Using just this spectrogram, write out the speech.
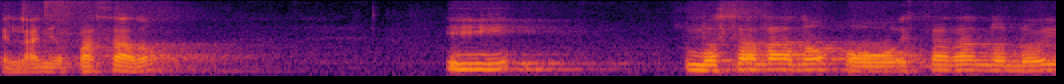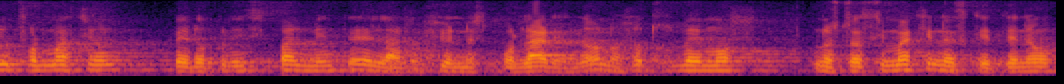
el año pasado, y nos ha dado o está dando nueva información, pero principalmente de las regiones polares. ¿no? Nosotros vemos nuestras imágenes que tenemos,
